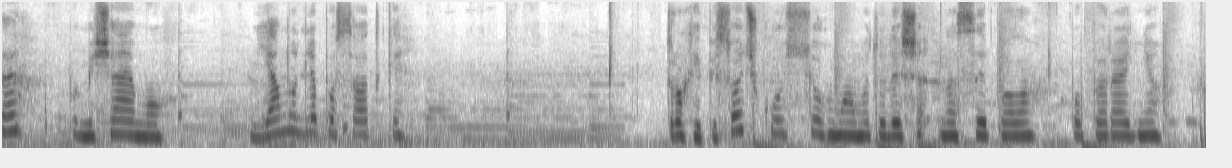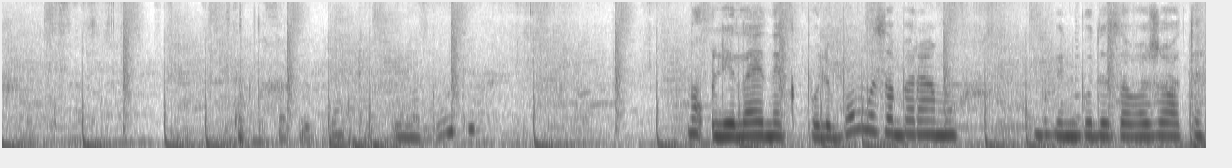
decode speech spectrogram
Все, поміщаємо в яму для посадки. Трохи пісочку ось цього мама туди ще насипала попередньо. Ну, лілейник по-любому заберемо, бо він буде заважати.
